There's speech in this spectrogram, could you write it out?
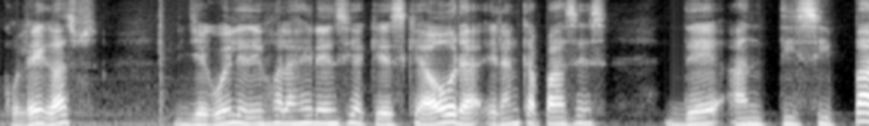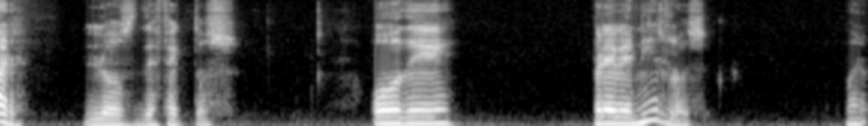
colegas llegó y le dijo a la gerencia que es que ahora eran capaces de anticipar los defectos o de prevenirlos. Bueno,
